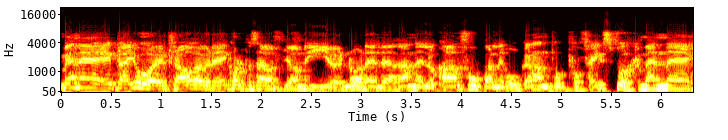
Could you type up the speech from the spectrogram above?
Men eh, jeg ble jo klar over det jeg holdt på å si, Bjørn, gjennom den der lokalfotballen i Rogaland på, på, Facebook. Men eh,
